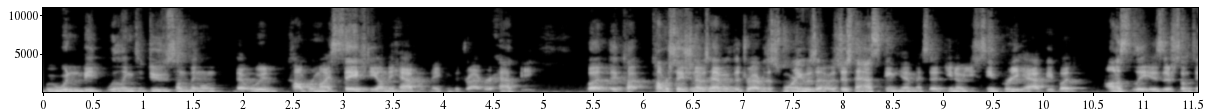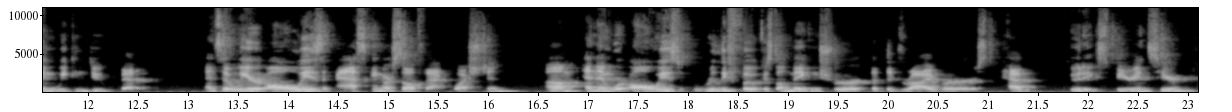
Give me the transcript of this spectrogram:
We wouldn't be willing to do something that would compromise safety on behalf of making the driver happy. But the conversation I was having with the driver this morning was I was just asking him, I said, you know, you seem pretty happy, but honestly, is there something we can do better? And so we are always asking ourselves that question. Um, and then we're always really focused on making sure that the drivers have good experience here.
